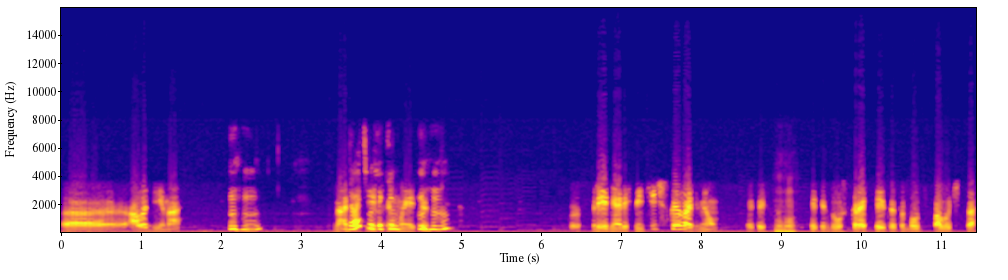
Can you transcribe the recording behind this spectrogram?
э, Алладина. Угу. Значит, Давайте если вот таким... мы эти угу. Среднеарифметическое возьмем, этих, угу. этих двух скоростей, то это будет, получится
